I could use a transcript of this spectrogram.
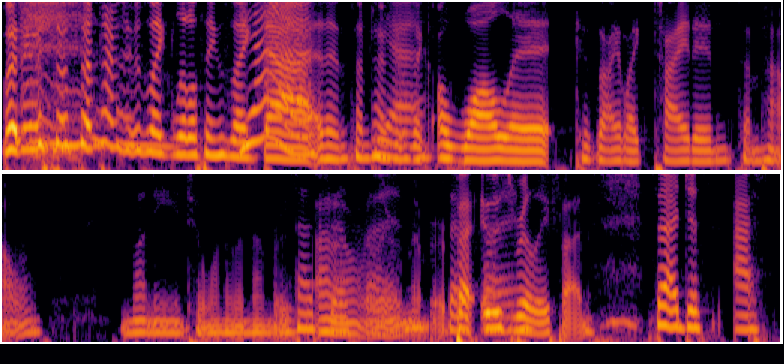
but it was so sometimes it was like little things like Yeah. that, and then sometimes it was like a wallet because I like tied in somehow money to one of the numbers. That's I so don't really remember, So but it was really fun. so I just asked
